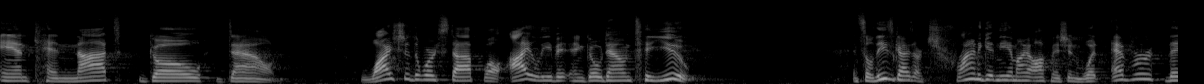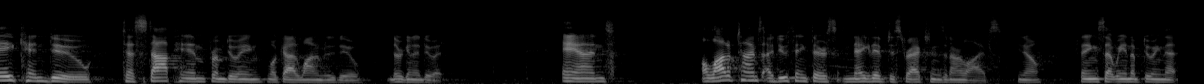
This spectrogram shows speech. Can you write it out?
and cannot go down. Why should the work stop while I leave it and go down to you? And so these guys are trying to get Nehemiah off mission, whatever they can do to stop him from doing what God wanted him to do. They're going to do it. And a lot of times I do think there's negative distractions in our lives, you know, things that we end up doing that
